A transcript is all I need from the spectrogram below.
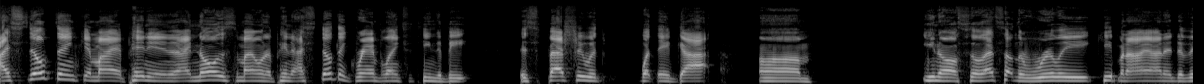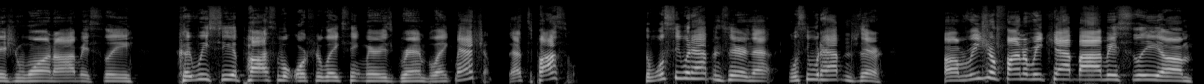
I still think, in my opinion, and I know this is my own opinion, I still think Grand Blanc's a team to beat, especially with what they've got. Um, you know, so that's something to really keep an eye on in Division One. Obviously, could we see a possible Orchard Lake St. Mary's Grand Blanc matchup? That's possible. So we'll see what happens there. In that, we'll see what happens there. Um, regional final recap. Obviously, um,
